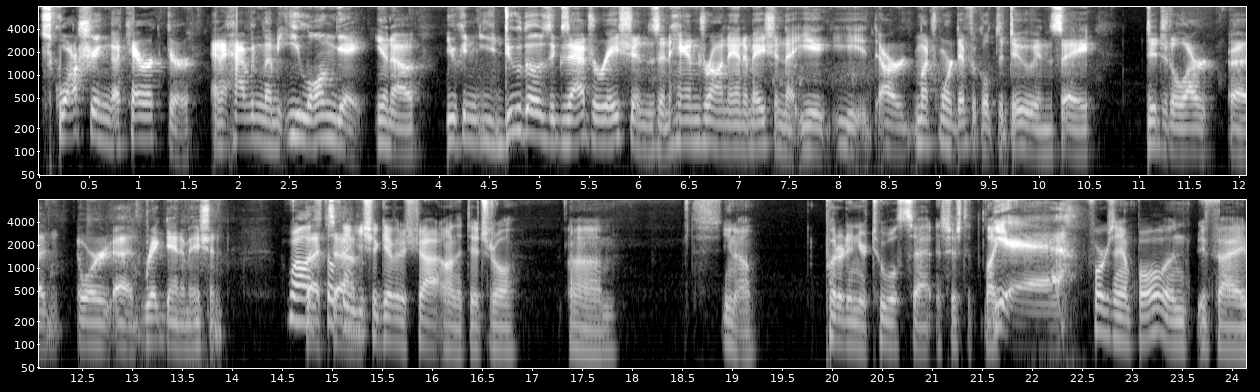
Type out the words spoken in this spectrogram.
squashing a character and having them elongate you know you can you do those exaggerations in hand-drawn animation that you, you are much more difficult to do in say digital art uh, or uh, rigged animation Well, I But, still think um, you should give it a shot on the digital. Um, you know, put it in your tool set. It's just like, yeah for example, and if I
